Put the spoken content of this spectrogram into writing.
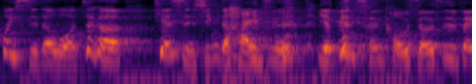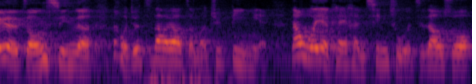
会使得我这个天使星的孩子 也变成口舌是非的中心了？那我就知道要怎么去避免。那我也可以很清楚的知道说，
